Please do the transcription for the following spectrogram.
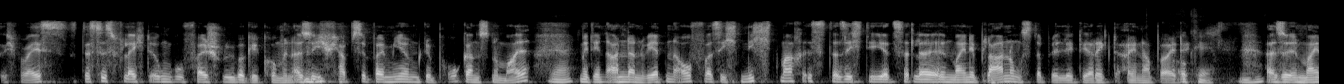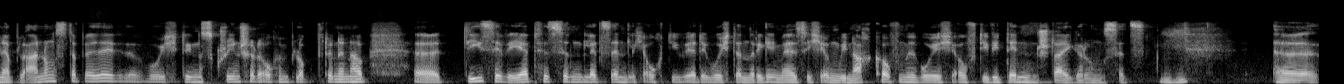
ich weiß, das ist vielleicht irgendwo falsch rübergekommen. Also mhm. ich habe sie bei mir im Depot ganz normal ja. mit den anderen Werten auf. Was ich nicht mache, ist, dass ich die jetzt in meine Planungstabelle direkt einarbeite. Okay. Mhm. Also in meiner Planungstabelle, wo ich den Screenshot auch im Blog drinnen habe, äh, diese Werte sind letztendlich auch die Werte, wo ich dann regelmäßig irgendwie nachkaufen will, wo ich auf Dividendensteigerung setze. Mhm. Äh,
